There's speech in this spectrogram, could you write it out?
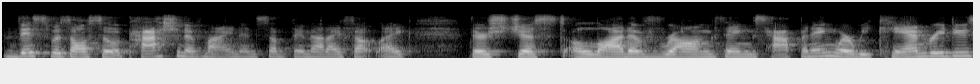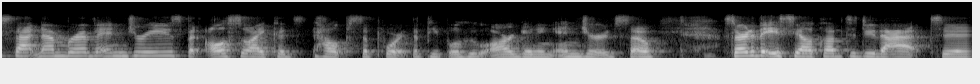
this was also a passion of mine and something that I felt like there's just a lot of wrong things happening where we can reduce that number of injuries, but also I could help support the people who are getting injured. So started the ACL club to do that to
